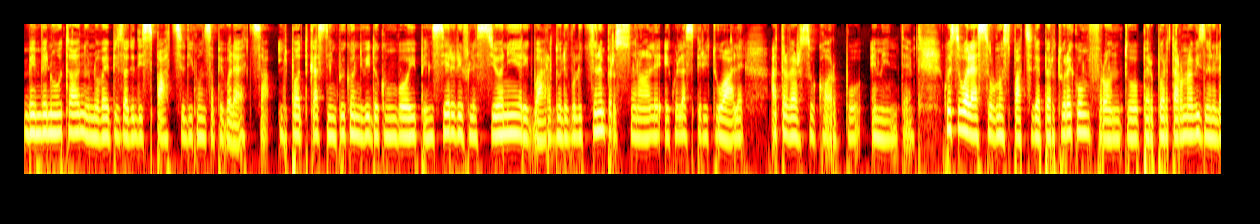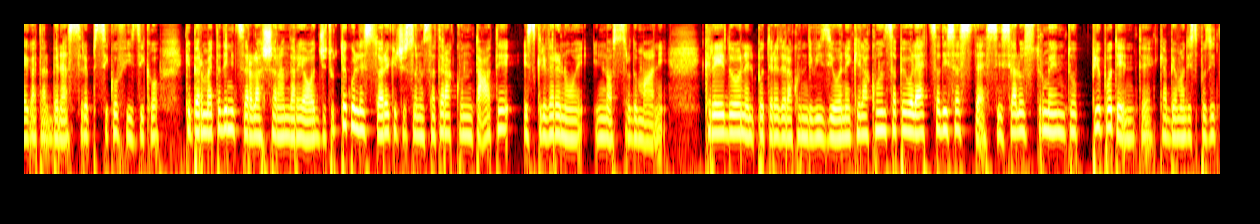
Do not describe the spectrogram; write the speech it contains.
Benvenuto ad un nuovo episodio di Spazio di Consapevolezza, il podcast in cui condivido con voi pensieri e riflessioni riguardo l'evoluzione personale e quella spirituale attraverso corpo e mente. Questo vuole essere uno spazio di apertura e confronto per portare una visione legata al benessere psicofisico che permetta di iniziare a lasciare andare oggi tutte quelle storie che ci sono state raccontate e scrivere noi il nostro domani. Credo nel potere della condivisione che la consapevolezza di se stessi sia lo strumento più potente che abbiamo a disposizione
